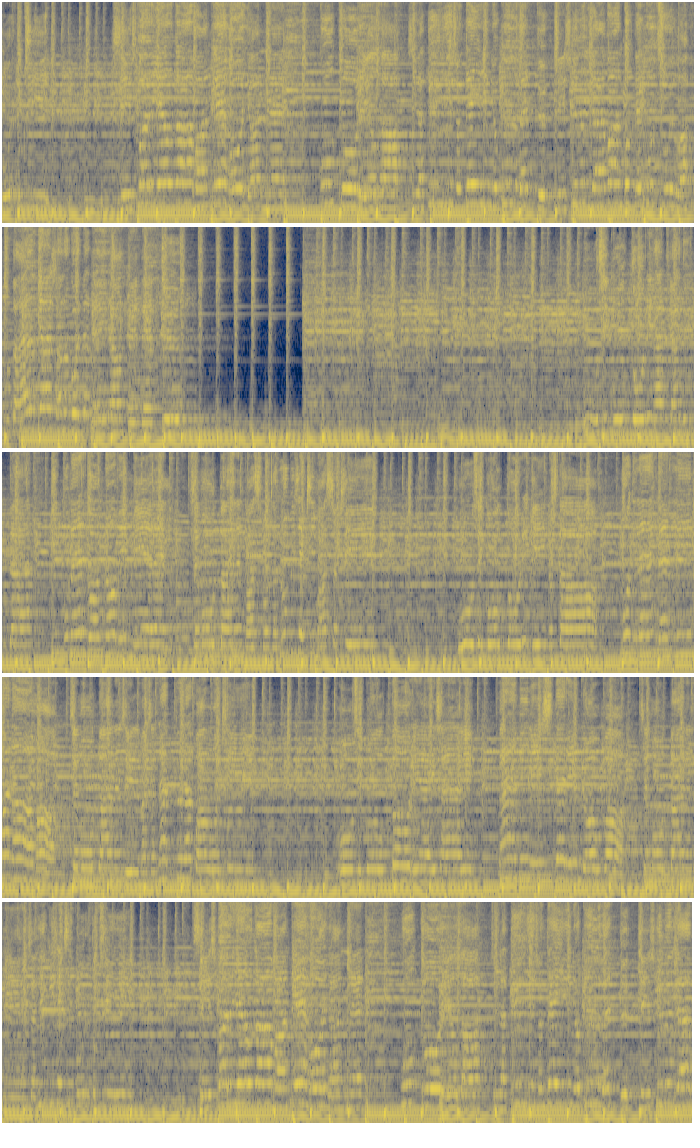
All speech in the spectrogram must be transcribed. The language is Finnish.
kurtuksi. Siis varjelkaa vaan kehojanne kulttuurilta, sillä tyhjyys on teihin jo kylvetty. Siis hymyilkää vaan cocktailkutsuilla, mutta älkää sanoko, että teitä on petetty. Uusi kulttuuri hätkähdyttää pikkumerkon omin mielen. Se muuttaa hänen kasvonsa rupiseksi massaksi. Uusi kulttuuri kiinnostaa muotilehden liimanaamaa. Se muuttaa hänen silmänsä näppyläpalloiksi. Uusi kulttuuri ei sääli pääministerin rouvaa. Se muuttaa hänen miehensä hikiseksi kurtuksi. Siis varjelkaa vaan kehojanne kulttuurilta, sillä tyhjyys on teihin jo kylvetty. Siis hymyilkää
